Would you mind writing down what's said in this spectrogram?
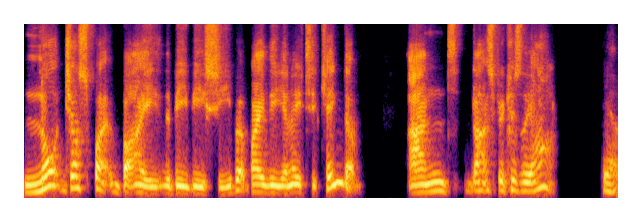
not just by, by the BBC, but by the United Kingdom. And that's because they are. Yeah.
